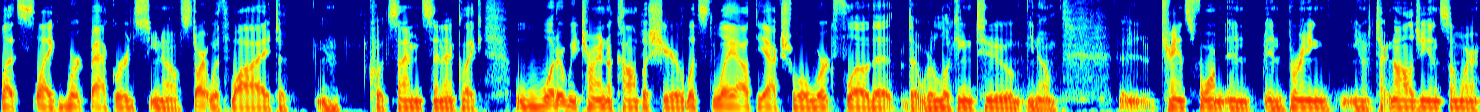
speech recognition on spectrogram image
Let's like work backwards, you know, start with why to quote Simon Sinek, like, what are we trying to accomplish here? Let's lay out the actual workflow that that we're looking to, you know, transform and and bring you know technology in somewhere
